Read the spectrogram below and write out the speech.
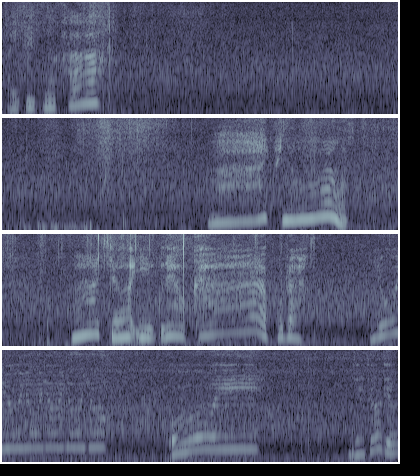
ไปอีกนะคะ ว้ายพี่น้องมาเจออีกแล้วค่ะพุดอะโยโยโยโยโยโยโอ้ย เดี๋ยวเดี๋ยวเดี๋ยว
